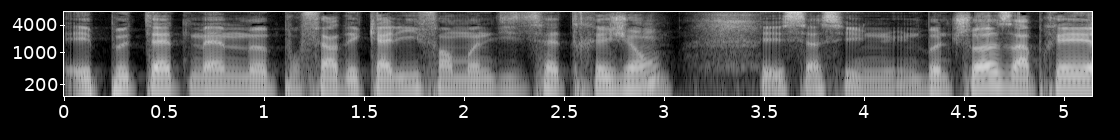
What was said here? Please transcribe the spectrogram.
et peut-être même pour faire des qualifs en moins de 17 régions. Mhm. Et ça c'est une, une, bonne chose. Après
